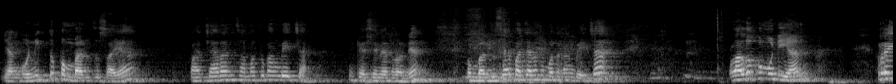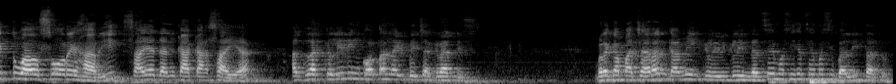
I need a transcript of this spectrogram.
Yang unik tuh pembantu saya pacaran sama tukang beca. Ini kayak sinetron ya. Pembantu saya pacaran sama tukang beca. Lalu kemudian ritual sore hari saya dan kakak saya adalah keliling kota naik beca gratis. Mereka pacaran, kami keliling-keliling dan saya masih ingat saya masih balita tuh.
